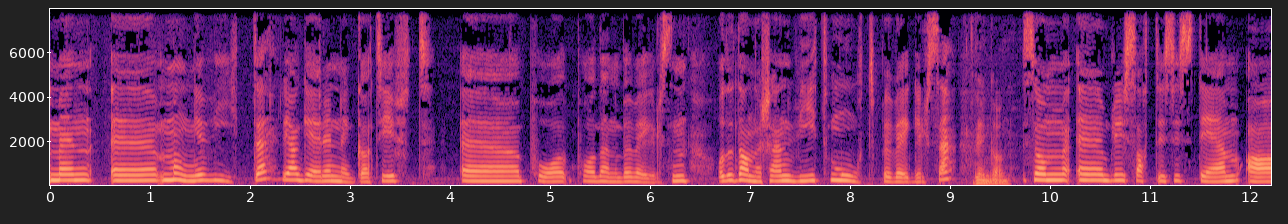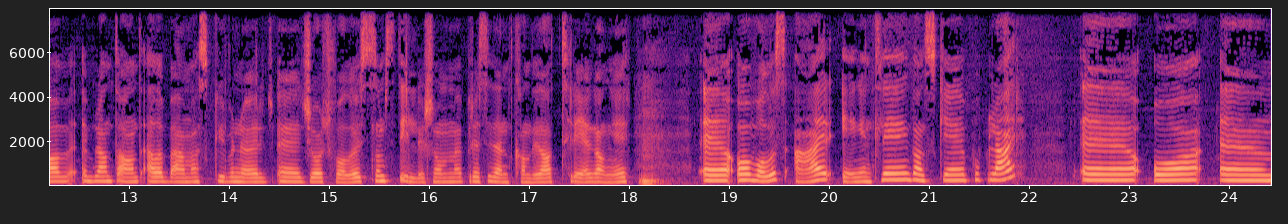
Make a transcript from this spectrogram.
Men mange hvite reagerer negativt eh, på, på, denne bevegelsen. Og det danner seg en hvit motbevegelse som eh, blir satt i system av bl.a. Alabamas guvernør George Wallace, som stiller som presidentkandidat tre ganger. Mm. Eh, og Wallace er egentlig ganske populær. Eh, og eh,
